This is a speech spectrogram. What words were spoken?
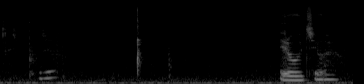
사진 포즈? 이러고 찍어요.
